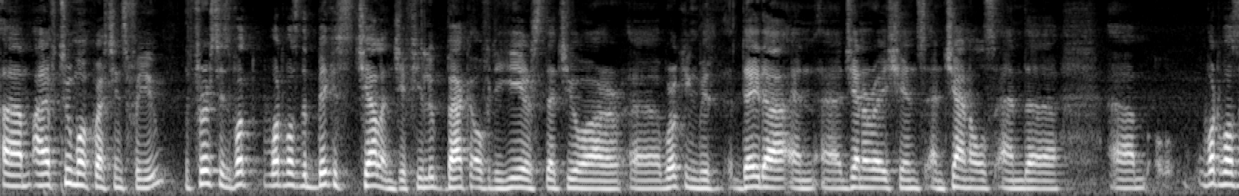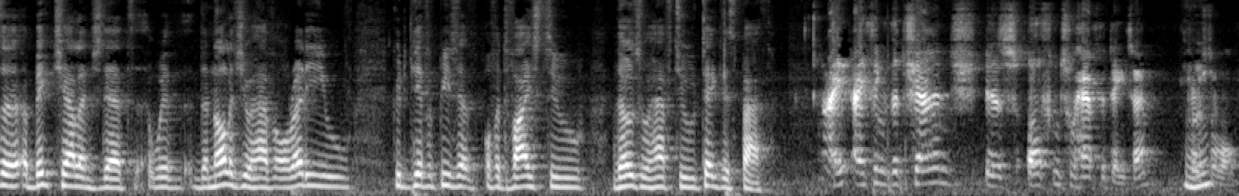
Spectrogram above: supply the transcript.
um, I have two more questions for you. The first is what what was the biggest challenge if you look back over the years that you are uh, working with data and uh, generations and channels and uh, um, what was a, a, big challenge that with the knowledge you have already you could give a piece of, of advice to those who have to take this path? I, I think the challenge is often to have the data 1st mm-hmm. of all,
